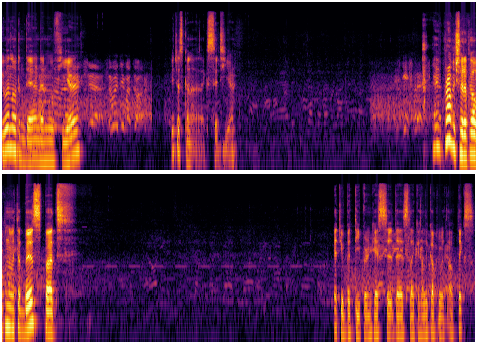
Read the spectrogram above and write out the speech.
You unload in there and then move here. You're just gonna like sit here. I probably should have opened with Abyss, but... Get you a bit deeper in case there's like a helicopter with optics.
